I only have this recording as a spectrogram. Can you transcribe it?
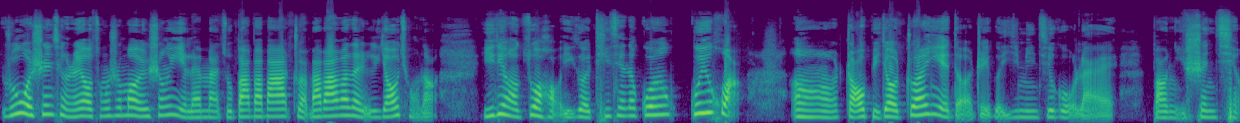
如果申请人要从事贸易生意来满足八八八转八八八的这个要求呢，一定要做好一个提前的规规划，嗯，找比较专业的这个移民机构来帮你申请。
